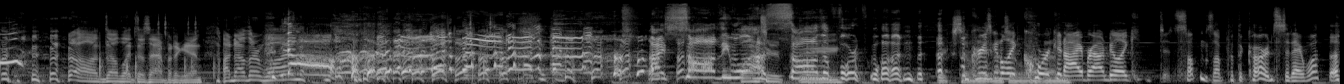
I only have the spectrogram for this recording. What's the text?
oh, don't let this happen again. Another one. No! I saw the one. One, I two, saw the fourth one. Six, seven, Greer's eight, gonna like nine, quirk an eyebrow and be like, something's up with the cards today. What the?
